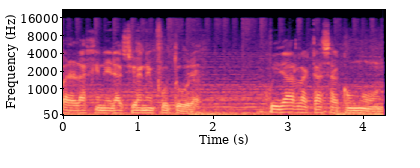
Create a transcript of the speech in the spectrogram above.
para las generaciones futuras. Cuidar la casa común.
